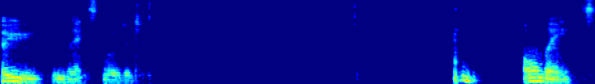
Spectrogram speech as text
Who is excluded? All these.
